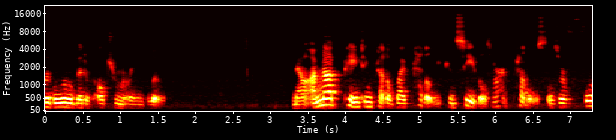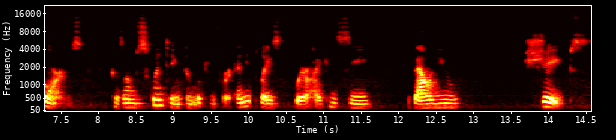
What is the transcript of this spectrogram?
with a little bit of ultramarine blue. Now I'm not painting petal by petal. You can see those aren't petals, those are forms because I'm squinting and looking for any place where I can see value shapes.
